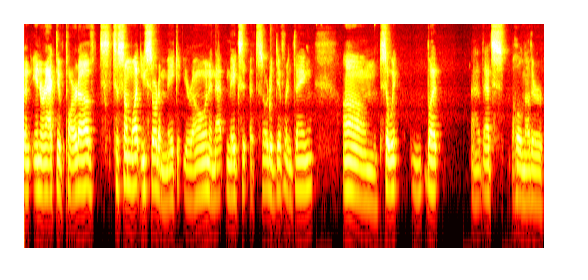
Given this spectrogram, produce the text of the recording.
an interactive part of to somewhat. You sort of make it your own, and that makes it a sort of different thing. Um, so it, but uh, that's a whole nother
